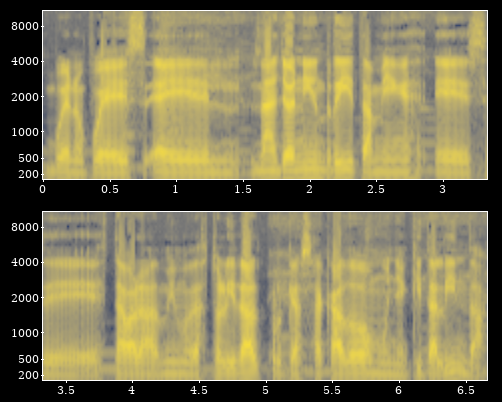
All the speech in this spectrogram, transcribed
Bueno, pues Nayo Ninri también es, es, eh, está ahora mismo de actualidad porque ha sacado Muñequita Linda,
